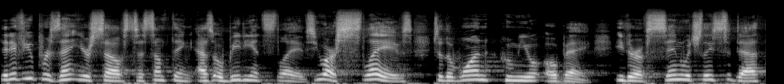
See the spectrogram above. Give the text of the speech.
that if you present yourselves to something as obedient slaves, you are slaves to the one whom you obey, either of sin, which leads to death,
